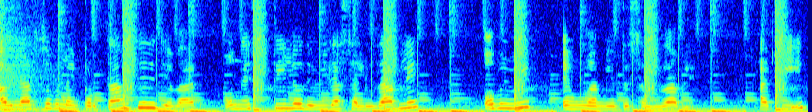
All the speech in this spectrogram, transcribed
hablar sobre la importancia de llevar un estilo de vida saludable o vivir en un ambiente saludable. Aquí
